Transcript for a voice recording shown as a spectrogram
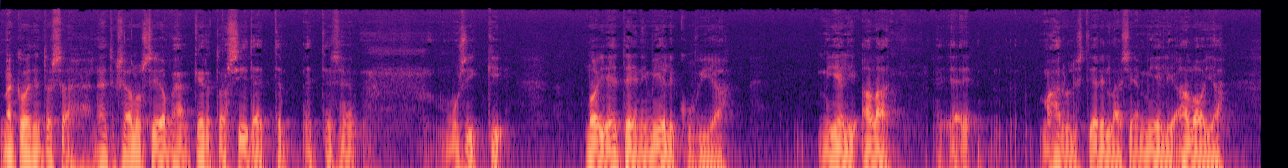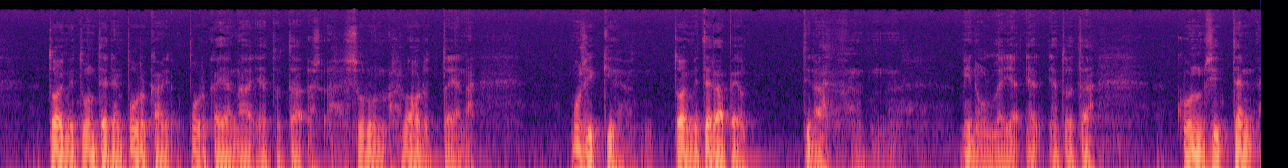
mä koitin tuossa lähetyksen alussa jo vähän kertoa siitä, että, että se musiikki loi eteeni mielikuvia, mielialat ja mahdollisti erilaisia mielialoja, toimi tunteiden purka, purkajana ja tota, surun lohduttajana. Musiikki toimi terapeuttina minulle. Ja, ja, ja tota, kun sitten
